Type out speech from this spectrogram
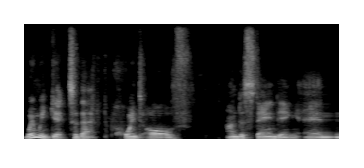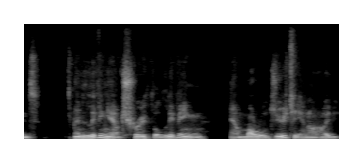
when we get to that point of understanding and and living our truth or living our moral duty and I,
